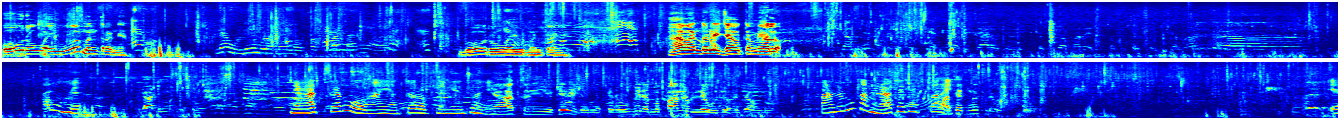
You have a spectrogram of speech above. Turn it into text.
બહુ રોવાયું હો મંત્રને. લેવું લીમડો લઈ લઉં પગ પડતા નહીં આવે બહુ રોવાયું મંત્રને. હા વાંધો નહીં જાઓ તમે હાલો. હે. ગાડી મૂકી દો. ત્યાં હાથ ફેરવો અહીંયા ત્યાં જો અહીંયા હાથ કેવી છે અહીંયા ફેર ઊભી રહે પાંદડું લેવું જોઈએ જાઉં પાંદડું કામ હાથેથી જ કરાય? હાથે જ નથી લેવું. એ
